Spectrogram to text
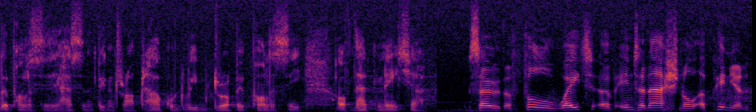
the policy hasn't been dropped. How could we drop a policy of that nature? So the full weight of international opinion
